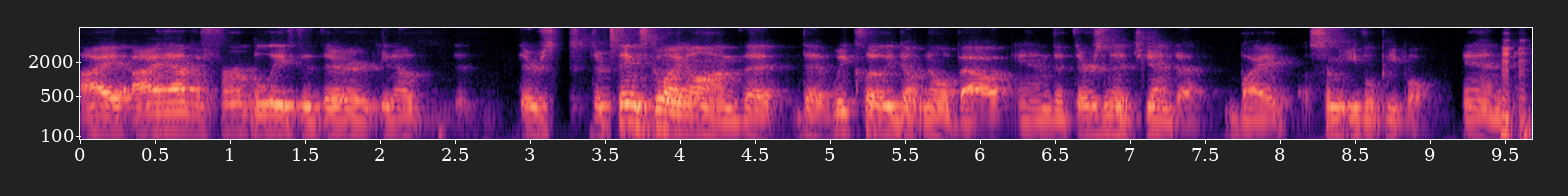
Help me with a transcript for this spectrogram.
I I have a firm belief that there, you know, there's there's things going on that that we clearly don't know about, and that there's an agenda by some evil people. And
